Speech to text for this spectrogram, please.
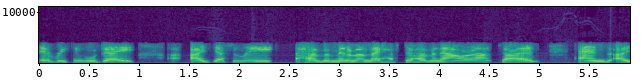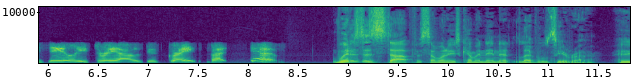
every single day. I definitely have a minimum. They have to have an hour outside, and ideally three hours is great. But yeah, Where does it start for someone who's coming in at level zero? Who,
